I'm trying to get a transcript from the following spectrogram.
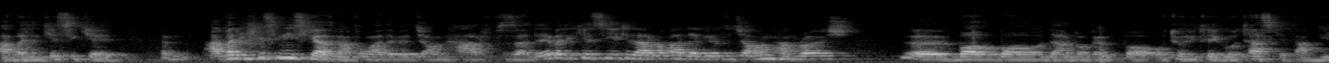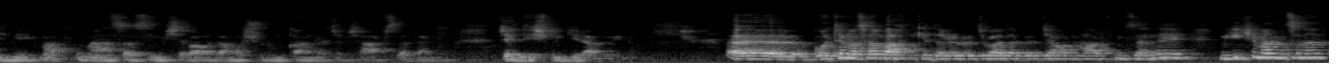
اولین کسی که اولین کسی نیست که از مفهوم ادبیات جهان حرف زده ولی کسی که در واقع ادبیات جهان همراهش با با در واقع با اتوریته گوته است که تبدیل به یک مفهوم اساسی میشه و آدم‌ها شروع می‌کنن راجبش حرف زدن و جدیش می‌گیرن و اینا. گوته مثلا وقتی که داره راجع به ادبیات جهان حرف می‌زنه میگه که من مثلا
